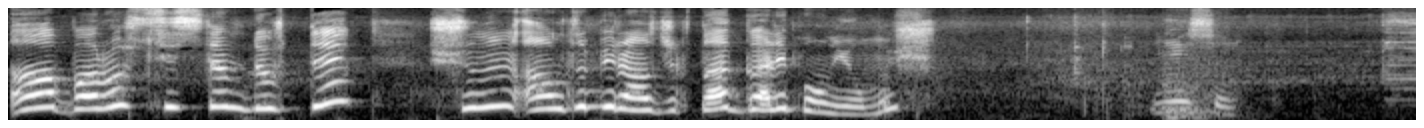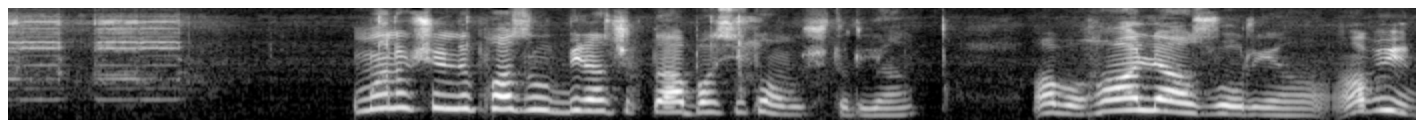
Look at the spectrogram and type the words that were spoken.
Aa baros sistem 4'te şunun altı birazcık daha garip oluyormuş. Neyse. Umarım şimdi puzzle birazcık daha basit olmuştur ya. Abi hala zor ya. Abi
